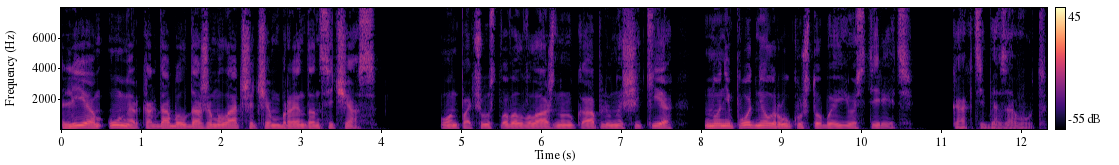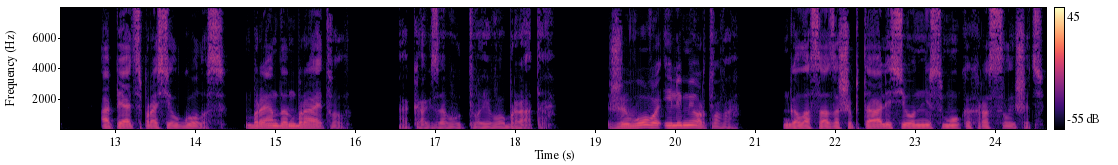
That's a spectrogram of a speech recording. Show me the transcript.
Лиам умер, когда был даже младше, чем Брэндон сейчас. Он почувствовал влажную каплю на щеке, но не поднял руку, чтобы ее стереть. «Как тебя зовут?» — опять спросил голос. «Брэндон Брайтвелл». «А как зовут твоего брата?» «Живого или мертвого?» Голоса зашептались, и он не смог их расслышать.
